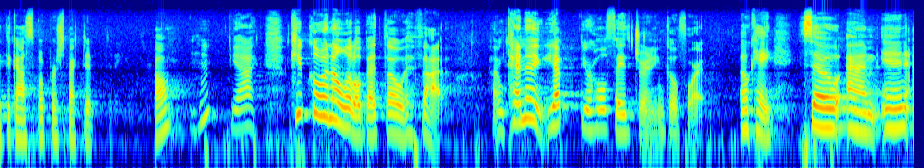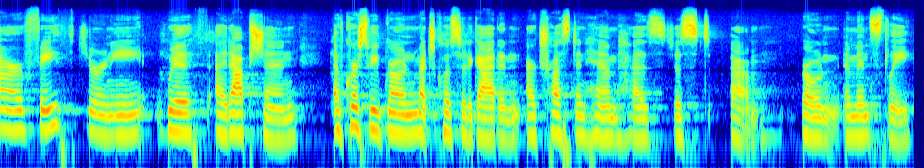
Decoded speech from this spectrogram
mm-hmm. the gospel perspective today. Mm-hmm. Yeah. Keep going a little bit, though, with that. I'm kind of, yep, your whole faith journey. Go for it. Okay. So um, in our faith journey with adoption, of course, we've grown much closer to God, and our trust in Him has just um, grown immensely.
